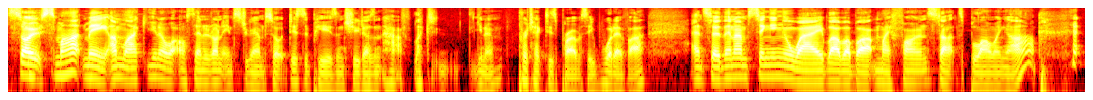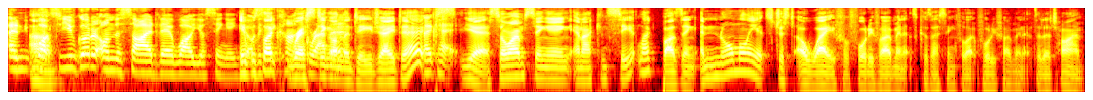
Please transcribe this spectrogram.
So smart me, I'm like, you know what? I'll send it on Instagram so it disappears and she doesn't have like, you know, protect his privacy, whatever. And so then I'm singing away, blah blah blah. My phone starts blowing up. And what? So you've got it on the side there while you're singing. You Um, It was like resting on the. DJ deck. Okay. Yeah. So I'm singing and I can see it like buzzing. And normally it's just away for 45 minutes because I sing for like 45 minutes at a time.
